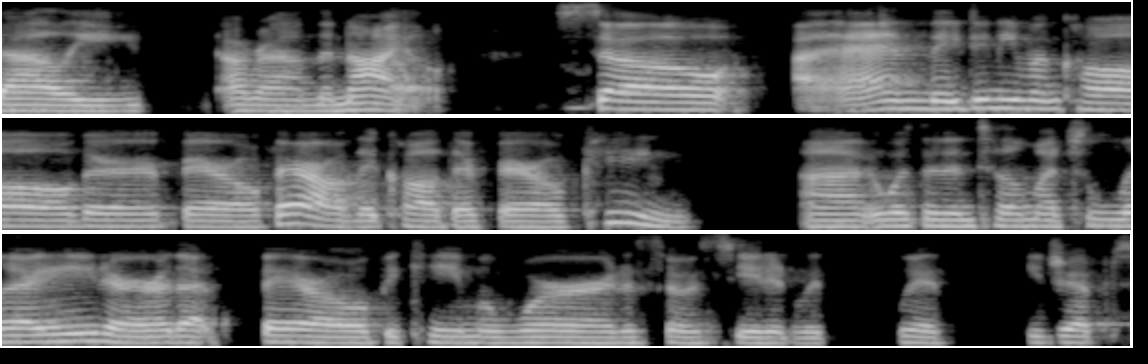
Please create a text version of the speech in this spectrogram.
valley around the Nile. So, and they didn't even call their pharaoh pharaoh; they called their pharaoh king. Uh, it wasn't until much later that pharaoh became a word associated with with Egypt.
